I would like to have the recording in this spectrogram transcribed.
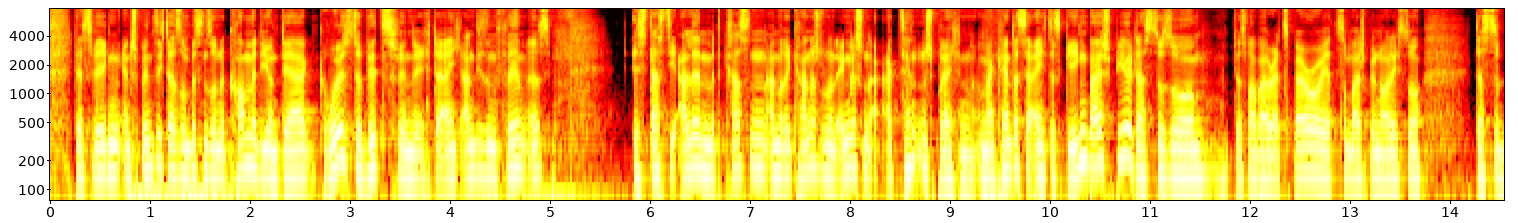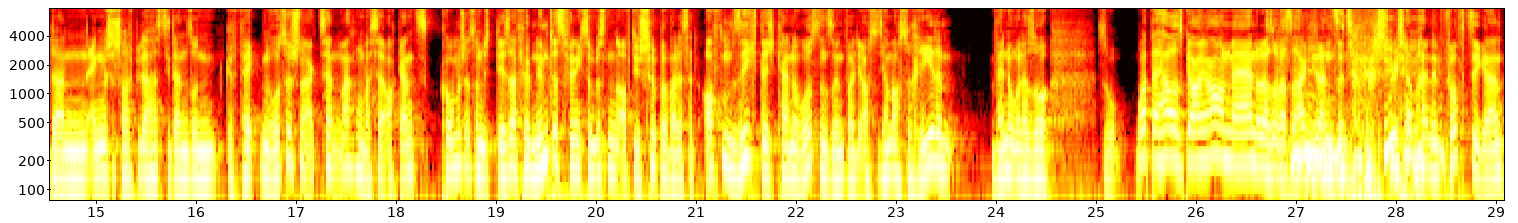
deswegen entspinnt sich da so ein bisschen so eine Comedy. Und der größte Witz, finde ich, der eigentlich an diesem Film ist, ist, dass die alle mit krassen amerikanischen und englischen Akzenten sprechen. Und man kennt das ja eigentlich das Gegenbeispiel, dass du so, das war bei Red Sparrow jetzt zum Beispiel neulich so, dass du dann englische Schauspieler hast, die dann so einen gefakten russischen Akzent machen, was ja auch ganz komisch ist. Und dieser Film nimmt das, finde ich, so ein bisschen auf die Schippe, weil das halt offensichtlich keine Russen sind, weil die auch, die haben auch so Redewendungen oder so, so, what the hell is going on, man? Oder sowas sagen die dann, sind später mal in den 50ern.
